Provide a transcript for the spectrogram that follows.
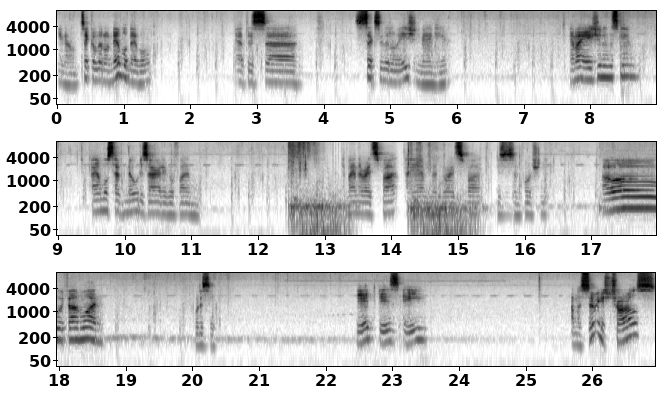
you know, take a little nibble nibble at this uh, sexy little Asian man here. Am I Asian in this game? I almost have no desire to go find them. Am I in the right spot? I am in the right spot. This is unfortunate. Oh, we found one. What is it? It is a... I'm assuming it's Charles.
